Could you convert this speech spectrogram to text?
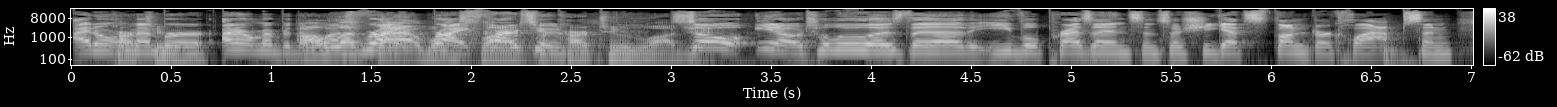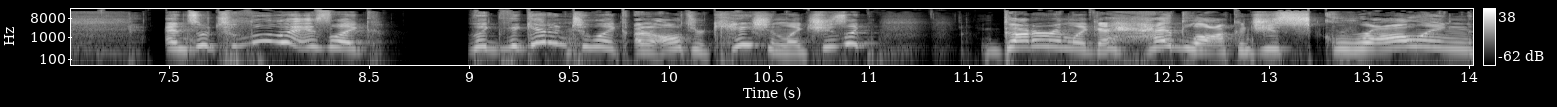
I don't Cartoon. remember. I don't remember that I'll was right. that right, cartoon. cartoon logic. So you know, Tallulah is the the evil presence, and so she gets thunderclaps, and and so Tallulah is like like they get into like an altercation. Like she's like got her in like a headlock, and she's scrawling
